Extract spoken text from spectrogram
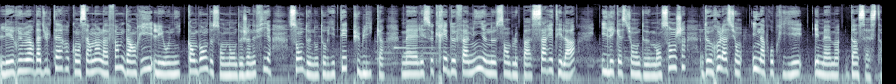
Les rumeurs d'adultère concernant la femme d'Henri, Léonie Cambon, de son nom de jeune fille, sont de notoriété publique. Mais les secrets de famille ne semblent pas s'arrêter là. Il est question de mensonges, de relations inappropriées et même d'inceste.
